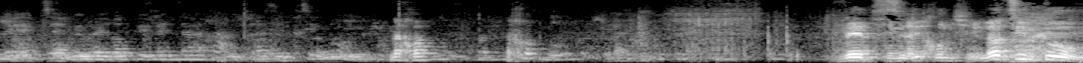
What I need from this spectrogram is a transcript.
בעצם מרפאים את האדם, אז זה צינון. נכון, נכון. לא צנתור.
